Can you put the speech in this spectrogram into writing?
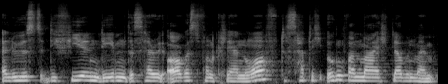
erlöst die vielen Leben des Harry August von Claire North. Das hatte ich irgendwann mal, ich glaube in meinem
